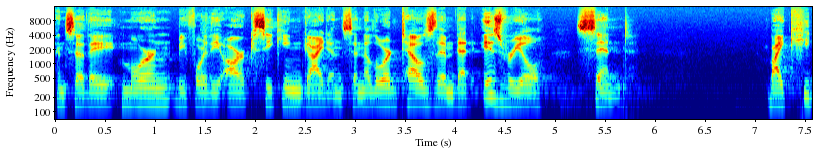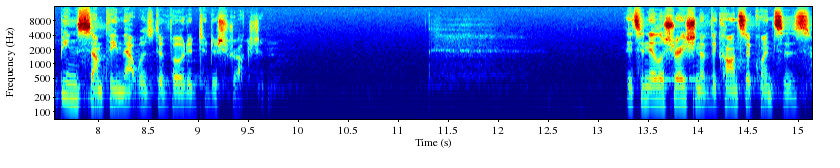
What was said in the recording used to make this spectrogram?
And so they mourn before the ark, seeking guidance. And the Lord tells them that Israel sinned by keeping something that was devoted to destruction. It's an illustration of the consequences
